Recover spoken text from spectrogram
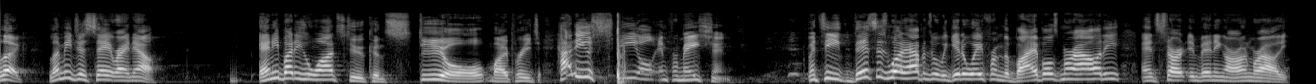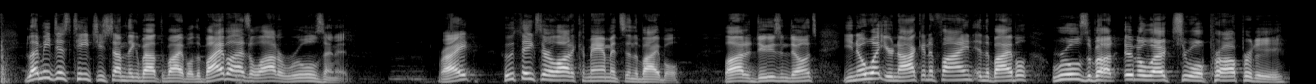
look, let me just say it right now. Anybody who wants to can steal my preaching. How do you steal information? But see, this is what happens when we get away from the Bible's morality and start inventing our own morality. Let me just teach you something about the Bible. The Bible has a lot of rules in it, right? Who thinks there are a lot of commandments in the Bible? A lot of do's and don'ts. You know what you're not going to find in the Bible? Rules about intellectual property.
